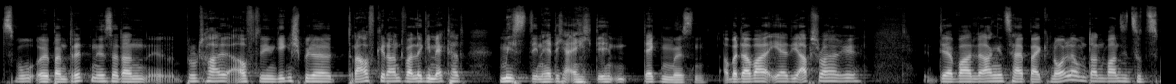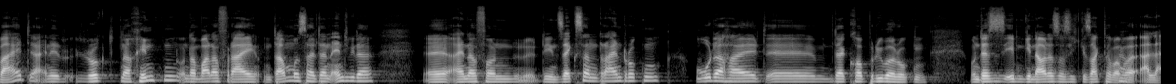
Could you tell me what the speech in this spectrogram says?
Zwei, äh, beim dritten ist er dann äh, brutal auf den Gegenspieler draufgerannt, weil er gemerkt hat, Mist, den hätte ich eigentlich den decken müssen. Aber da war eher die Absprache, der war lange Zeit bei Knoller und dann waren sie zu zweit, der eine ruckt nach hinten und dann war er frei. Und da muss halt dann entweder äh, einer von den Sechsern reinrucken oder halt äh, der Kopf rüberrucken. Und das ist eben genau das, was ich gesagt habe. Ja. Aber alle,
